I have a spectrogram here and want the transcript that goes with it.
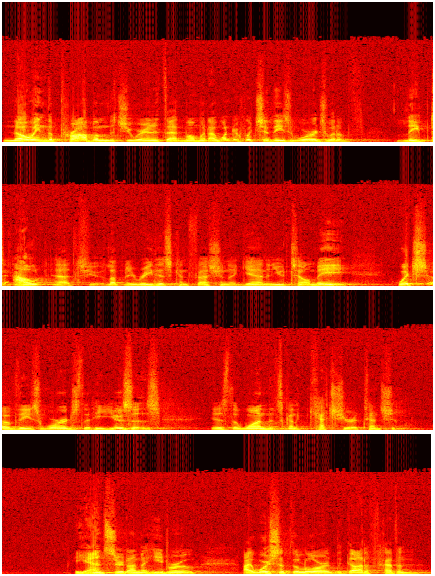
knowing the problem that you were in at that moment, I wonder which of these words would have leaped out at you. Let me read his confession again, and you tell me which of these words that he uses is the one that's going to catch your attention. He answered, I'm a Hebrew. I worship the Lord, the God of heaven,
